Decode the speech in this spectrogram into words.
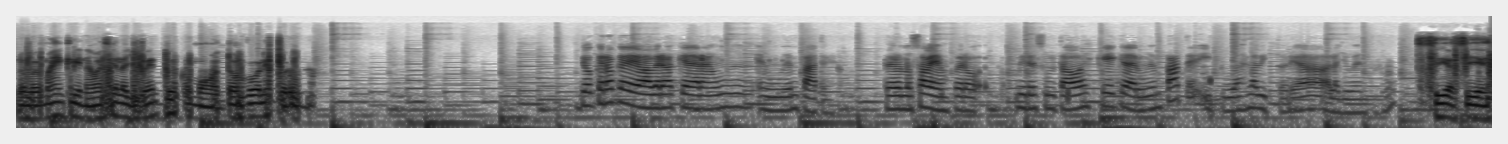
lo veo más inclinado hacia la Juventus como dos goles por uno. Yo creo que habrá quedará en un empate, pero no sabemos, pero mi resultado es que quedará un empate y tú das la victoria a la Juventus, ¿no? Sí, así es.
